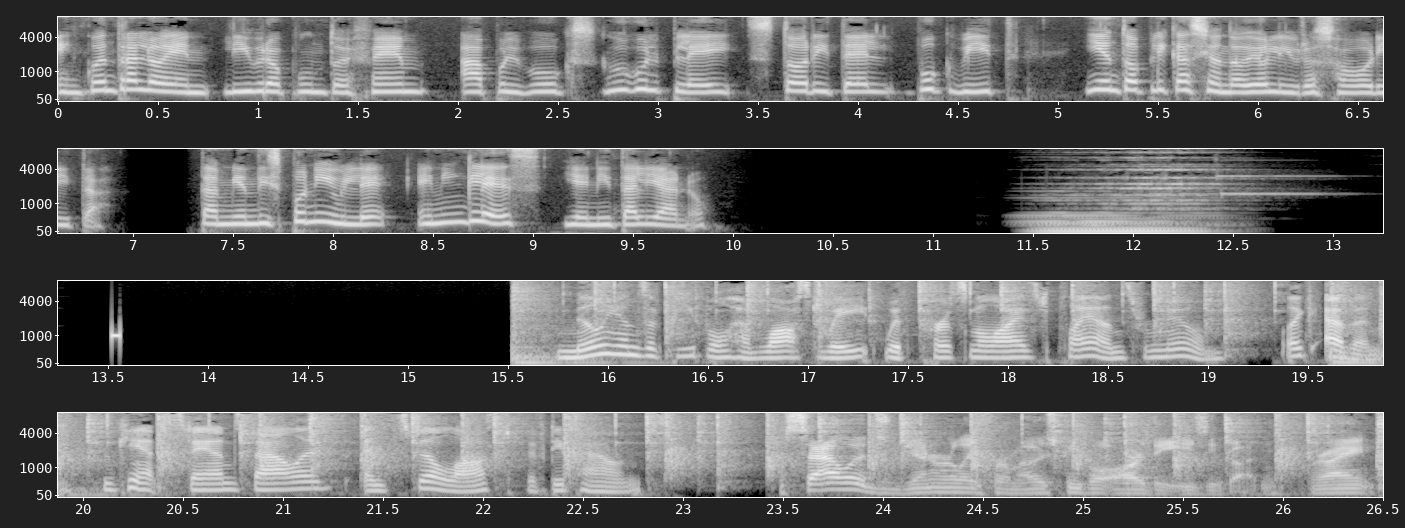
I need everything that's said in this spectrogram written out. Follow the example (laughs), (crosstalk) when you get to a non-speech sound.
Encuéntralo en libro.fm, Apple Books, Google Play, Storytel, BookBeat y en tu aplicación de audiolibros favorita. También disponible en inglés y en italiano. Millions of people have lost weight with personalized plans from Noom, like Evan, who can't stand salads and still lost 50 pounds. Salads generally for most people are the easy button, right?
